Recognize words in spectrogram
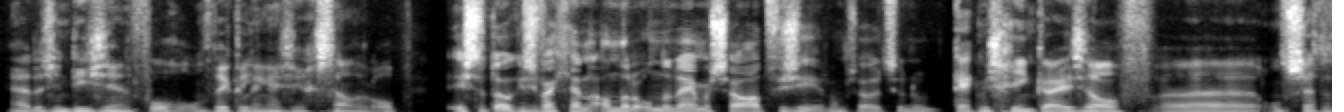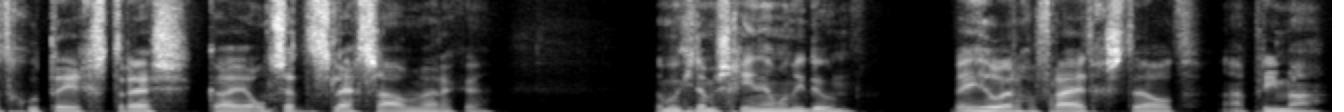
Dus in die zin volgen ontwikkelingen zich sneller op. Is dat ook iets wat je aan andere ondernemers zou adviseren om zoiets te doen? Kijk, misschien kan je zelf eh, ontzettend goed tegen stress, kan je ontzettend slecht samenwerken. Dan moet je dat misschien helemaal niet doen. Ben je heel erg op vrijheid gesteld, nou prima.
